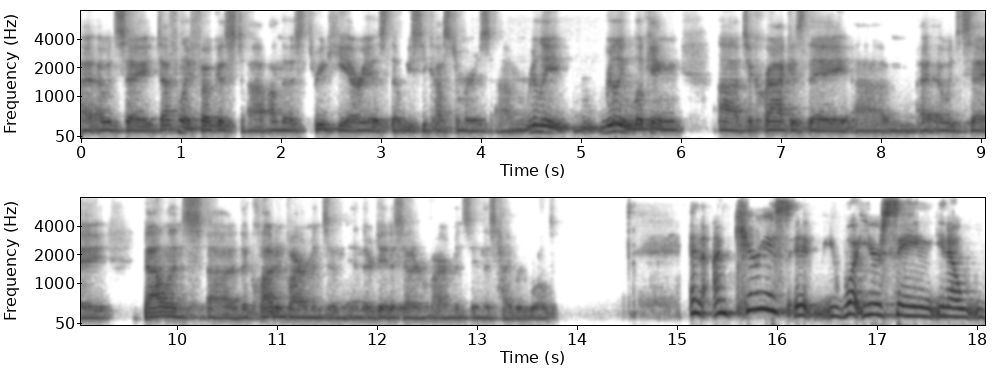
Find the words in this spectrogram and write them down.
I, I would say definitely focused uh, on those three key areas that we see customers um, really, really looking uh, to crack as they, um, I, I, would say, balance uh, the cloud environments and, and, their data center environments in this hybrid world. And I'm curious it, what you're seeing, you know,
